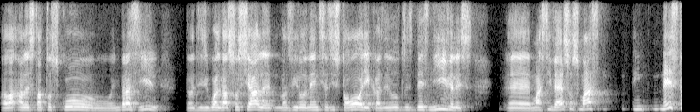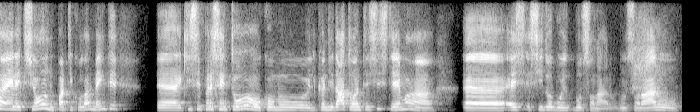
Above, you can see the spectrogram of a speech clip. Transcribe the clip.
ao status quo em Brasil, da desigualdade social, das violências históricas, dos desníveis eh, mais diversos, mas nesta eleição, particularmente, eh, que se apresentou como o candidato antissistema, eh, é, é sido Bolsonaro. Bolsonaro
